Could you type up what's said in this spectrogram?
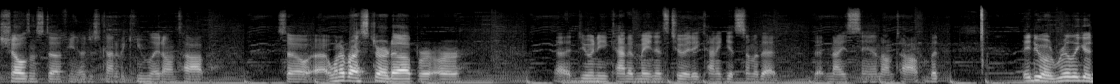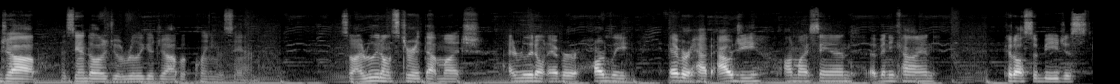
shells and stuff, you know, just kind of accumulate on top. So uh, whenever I stir it up or, or uh, do any kind of maintenance to it, it kind of gets some of that, that nice sand on top. But they do a really good job, the sand dollars do a really good job of cleaning the sand. So I really don't stir it that much. I really don't ever, hardly ever have algae on my sand of any kind. Could also be just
